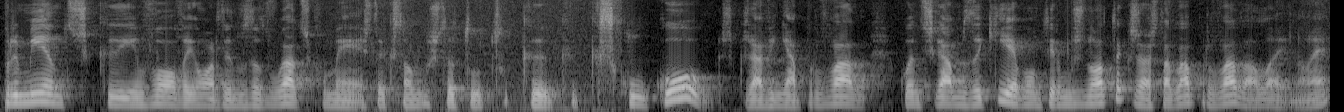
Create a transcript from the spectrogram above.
prementes que envolvem a Ordem dos Advogados, como é esta questão do estatuto que, que, que, se colocou, mas que já vinha aprovada. Quando chegámos aqui, é bom termos nota que já estava aprovada a lei, não é?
